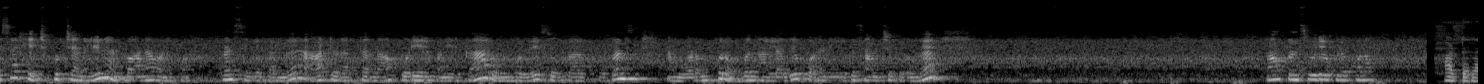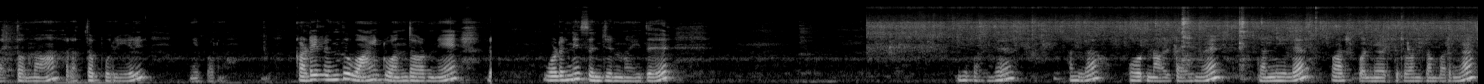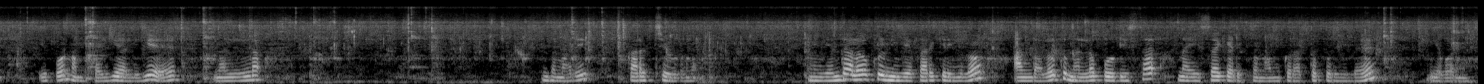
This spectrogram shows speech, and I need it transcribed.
SRH food சேனலின் அன்பான வணக்கம். ஃப்ரெண்ட்ஸ் இங்கே பாருங்கள் ஆட்டு ரத்தம் தான் பொரியல் பண்ணியிருக்கேன். ரொம்பவே சூப்பராக இருக்கும் ஃப்ரெண்ட்ஸ். நம்ம உடம்புக்கு ரொம்ப நல்லது. குழந்தைங்களுக்கு சமைச்சு கொடுங்க. வாங்க ஃப்ரெண்ட்ஸ் வீடியோக்குள்ளே போகலாம் ஆட்டு ரத்தம் தான் ரத்த பொரியல். இங்கே பாருங்கள் கடையிலேருந்து வாங்கிட்டு வந்த உடனே உடனே செஞ்சிடணும் இது. இது பாருங்கள் நல்லா ஒரு நாள் டைமு தண்ணியில் வாஷ் பண்ணி எடுத்துகிட்டு வந்துட்டோம் பாருங்கள் இப்போது நம்ம கையாலேயே நல்லா இந்த மாதிரி கரைச்சி விடணும். நீங்கள் எந்த அளவுக்கு நீங்கள் கரைக்கிறீங்களோ அந்த அளவுக்கு நல்ல பொடிசாக நைஸாக கிடைக்கும் நமக்கு ரத்த பொரியல். இங்கே பாருங்கள்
